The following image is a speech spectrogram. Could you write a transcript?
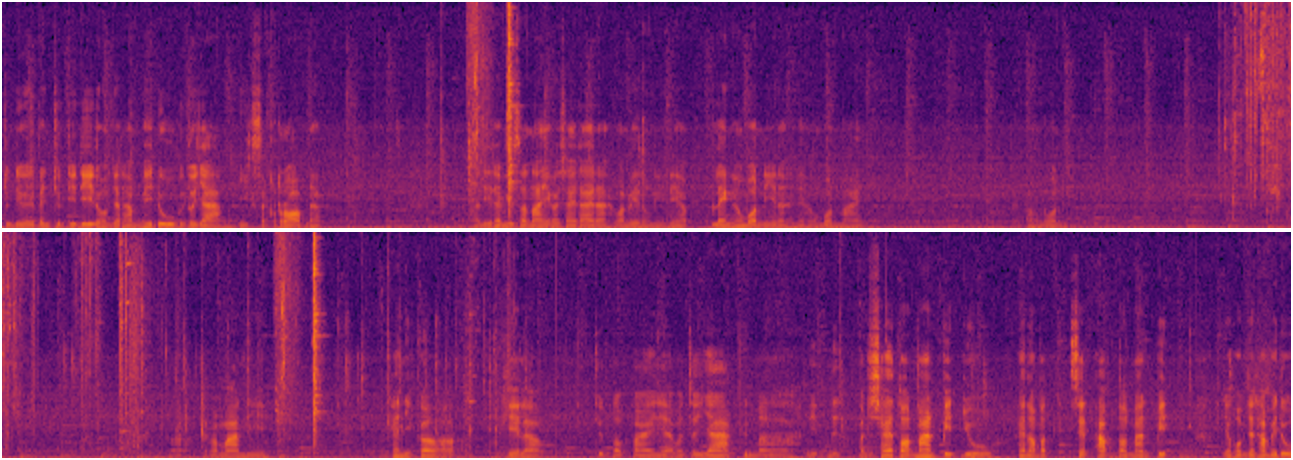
จุดนี้ก็จะเป็นจุดที่ดีเดี๋ยวผมจะทำให้ดูเป็นตัวอย่างอีกสักรอบนะครับ อันนี้ถ้ามีสไนก็ใช้ได้นะวันเวตรงนี้นี่ครับเล็งข้างบนนี้นะเนี่ยข้างบนไม้ข้างบนจะประมาณนี้ แค่นี้ก็โอเคแล้ว จุดต่อไปเนี่ยมันจะยากขึ้นมานิดนึงมันจะใช้ตอนม่านปิดอยู่ ให้เรามาเซตอัพตอนม่านปิด เดี๋ยวผมจะทำให้ดู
